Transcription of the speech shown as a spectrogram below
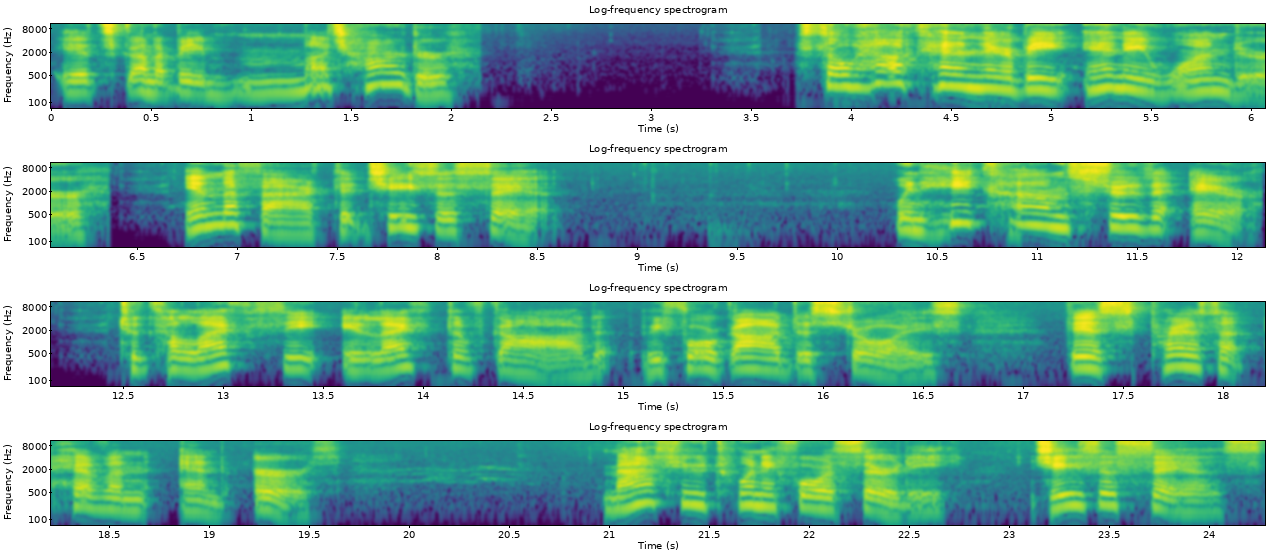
It's going to be much harder. So, how can there be any wonder in the fact that Jesus said, when he comes through the air to collect the elect of God before God destroys this present heaven and earth, Matthew 24:30, Jesus says,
